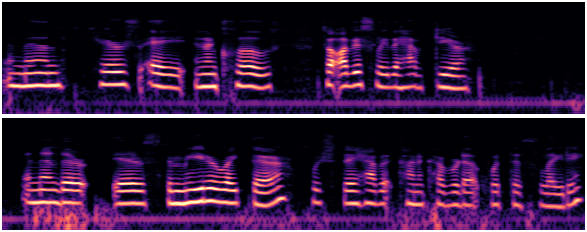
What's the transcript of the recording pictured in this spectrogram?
And then here's a an enclosed. So obviously they have deer. And then there is the meter right there, which they have it kind of covered up with this lady.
